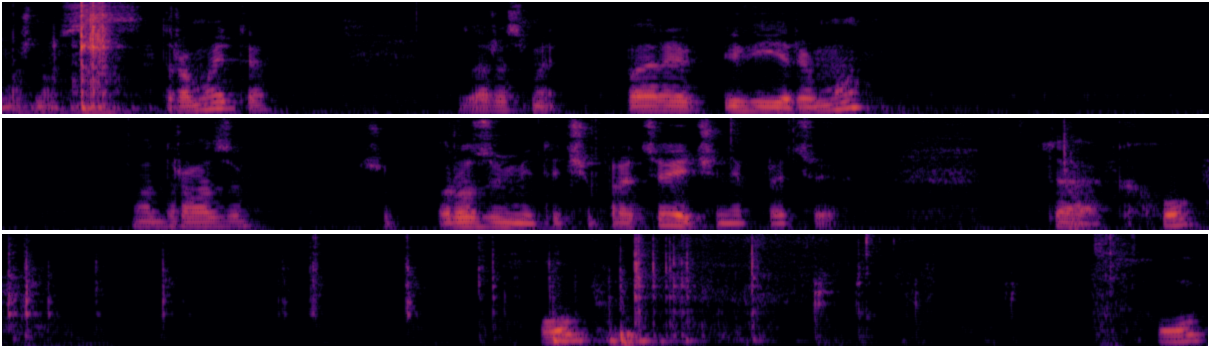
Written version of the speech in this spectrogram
можна встромити. Зараз ми перевіримо одразу, щоб розуміти, чи працює, чи не працює. Так, хоп. Хоп. Хоп.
